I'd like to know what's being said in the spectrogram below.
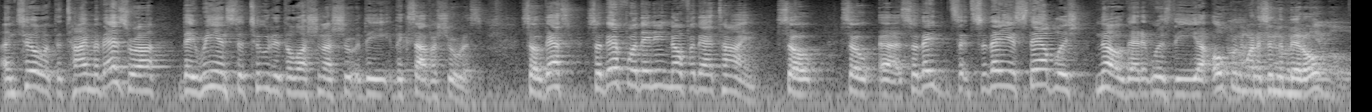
until at the time of Ezra they reinstituted the lashon Ashur, the the Ksav Ashuris. So that's so therefore they didn't know for that time. So so uh, so they so, so, they established no that it was the uh, open one is in the middle.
